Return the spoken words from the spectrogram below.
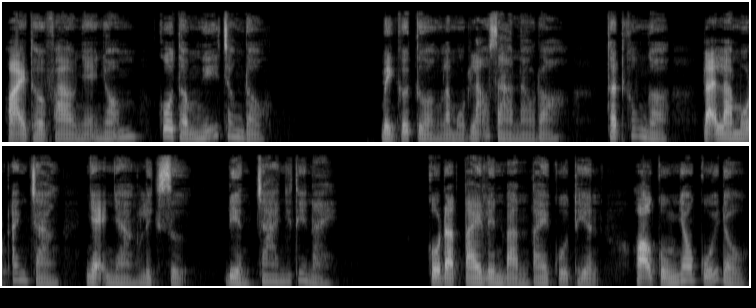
Hoài thở phào nhẹ nhõm, cô thầm nghĩ trong đầu. Mình cứ tưởng là một lão già nào đó. Thật không ngờ lại là một anh chàng nhẹ nhàng lịch sự, điển trai như thế này. Cô đặt tay lên bàn tay của Thiện, họ cùng nhau cúi đầu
